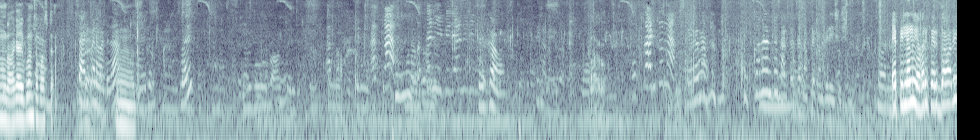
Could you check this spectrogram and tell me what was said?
ఉమ్, రాఖీ అయిపోయింది సార్ ఫస్ట్. సారీ పైన పడ్డదా మరి? ఇంకా ఏ పిల్లలు ఎవరికి పెరుగు కావాలి?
